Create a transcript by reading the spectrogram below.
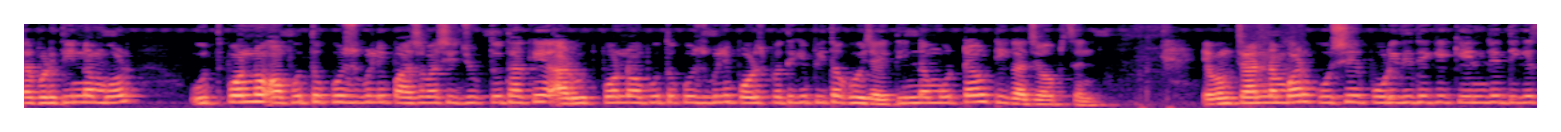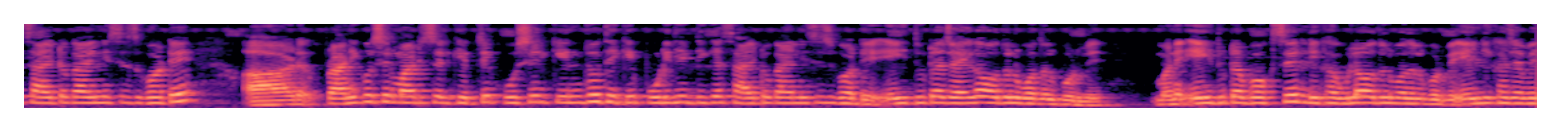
তারপরে তিন নম্বর, উৎপন্ন অপত্য কোষগুলি পাশাপাশি যুক্ত থাকে আর উৎপন্ন অপত্য কোষগুলি পরস্পর থেকে পৃথক হয়ে যায়। তিন নম্বরটাও ঠিক আছে অপশন এবং চার নম্বর, কোষের পরিধি থেকে কেন্দ্রের দিকে সাইটোকাইনেসিস ঘটে আর প্রাণী কোষের মাটিসের ক্ষেত্রে কোষের কেন্দ্র থেকে পরিধির দিকে সাইটোকাইনেসিস ঘটে। এই দুটা জায়গা অদল বদল করবে। মানে এই দুটা বক্সের লেখাগুলো অদল বদল করবে। এই লেখা যাবে,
